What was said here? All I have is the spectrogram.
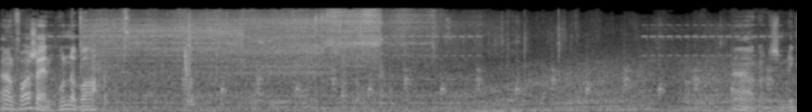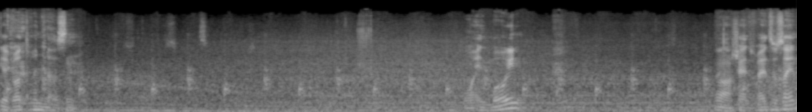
Ja, ein Vorschein. Wunderbar. Ja, kann ich den Blinker gerade drin lassen. Moin, moin. Ja, scheint frei zu sein.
